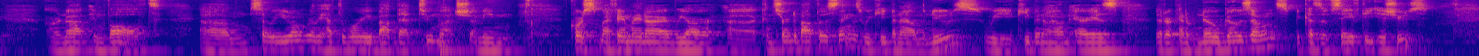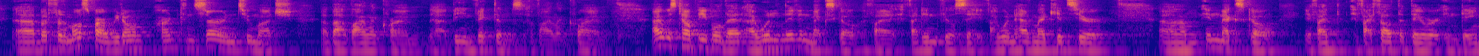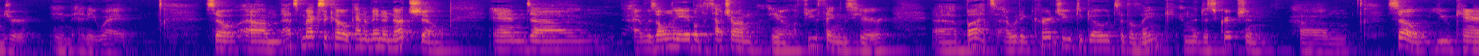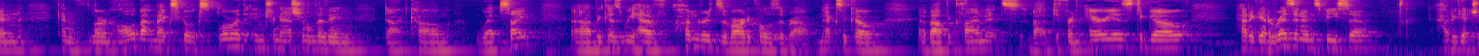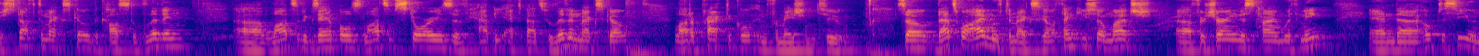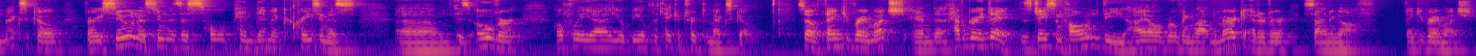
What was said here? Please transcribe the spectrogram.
are not involved. Um, so you don't really have to worry about that too much. I mean, of course, my family and I, we are uh, concerned about those things. We keep an eye on the news. We keep an eye on areas that are kind of no-go zones because of safety issues. Uh, but for the most part, we don't aren't concerned too much about violent crime, uh, being victims of violent crime. I always tell people that I wouldn't live in Mexico if I if I didn't feel safe. I wouldn't have my kids here um, in Mexico if I if I felt that they were in danger in any way. So um, that's Mexico, kind of in a nutshell. And uh, I was only able to touch on you know a few things here, uh, but I would encourage you to go to the link in the description um, so you can kind of learn all about Mexico, explore the internationalliving.com website uh, because we have hundreds of articles about Mexico, about the climates, about different areas to go, how to get a residence visa, how to get your stuff to Mexico, the cost of living. Uh, lots of examples, lots of stories of happy expats who live in Mexico, a lot of practical information too. So that's why I moved to Mexico. Thank you so much uh, for sharing this time with me, and uh, hope to see you in Mexico very soon, as soon as this whole pandemic craziness um, is over. Hopefully, uh, you'll be able to take a trip to Mexico. So, thank you very much, and uh, have a great day. This is Jason Holland, the IL Roving Latin America editor, signing off. Thank you very much.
